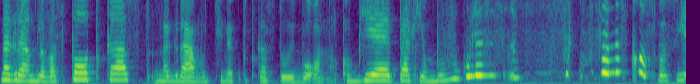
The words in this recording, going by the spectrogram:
Nagrałam dla Was podcast, nagrałam odcinek podcastu i było on o kobietach i on był w ogóle wykurwiony w kosmos. I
